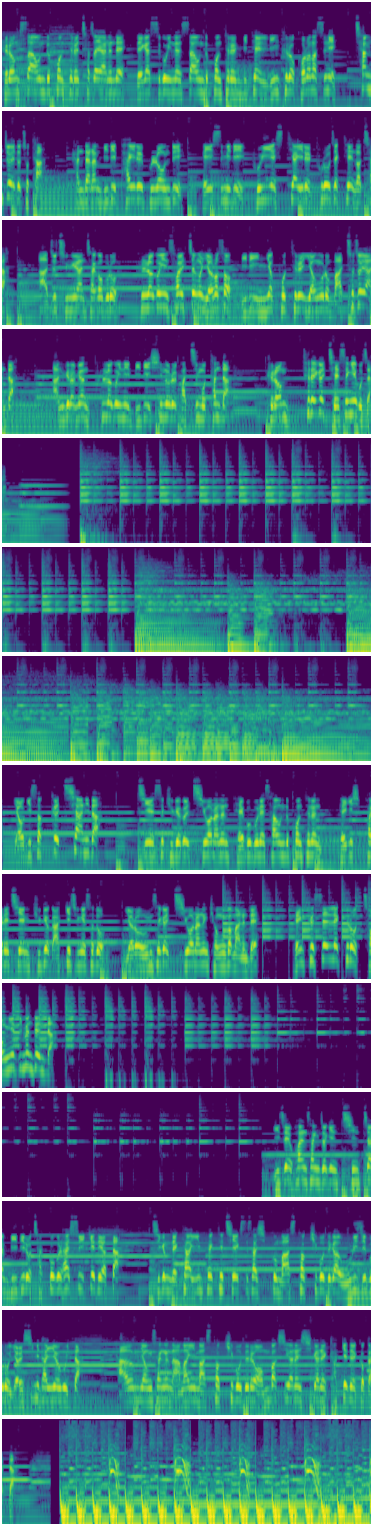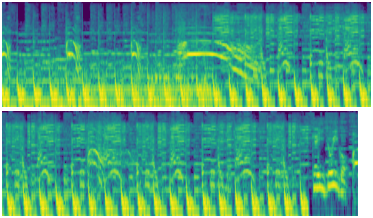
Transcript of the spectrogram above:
그럼 사운드 폰트를 찾아야 하는데 내가 쓰고 있는 사운드 폰트를 밑에 링크로 걸어놨으니 참조해도 좋다. 간단한 미디 파일을 불러온 뒤 베이스 미디 VSTI를 프로젝트에 넣자. 아주 중요한 작업으로 플러그인 설정을 열어서 미디 입력 포트를 0으로 맞춰줘야 한다. 안 그러면 플러그인이 미디 신호를 받지 못한다. 그럼 트랙을 재생해보자. 여기서 끝이 아니다. GS 규격을 지원하는 대부분의 사운드 폰트는 128의 GM 규격 악기 중에서도 여러 음색을 지원하는 경우가 많은데 뱅크 셀렉트로 정해주면 된다. 이제 환상적인 진짜 미디로 작곡을 할 수 있게 되었다. 지금 넥타 임팩트 GX49 마스터 키보드가 우리 집으로 열심히 달려오고 있다. 다음 영상은 아마 이 마스터 키보드를 언박싱하는 시간을 갖게 될 것 같다. 最後。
